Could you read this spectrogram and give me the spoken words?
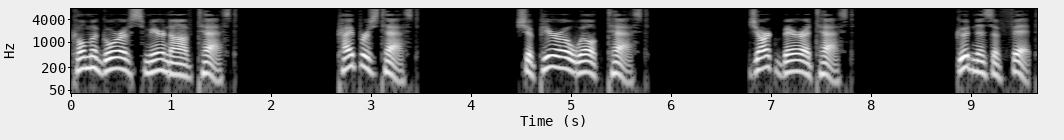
Kolmogorov-Smirnov test. Kuiper's test. Shapiro-Wilk test. Jarque-Bera test. Goodness of fit.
